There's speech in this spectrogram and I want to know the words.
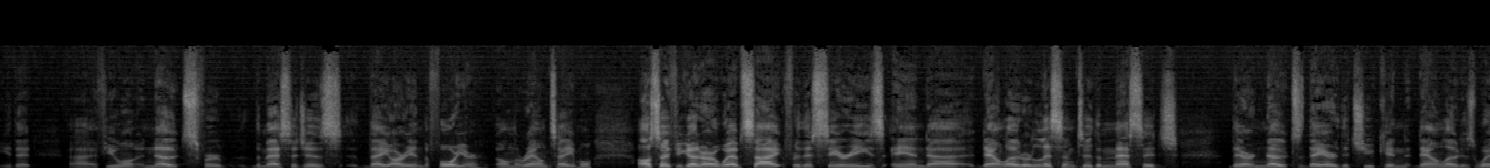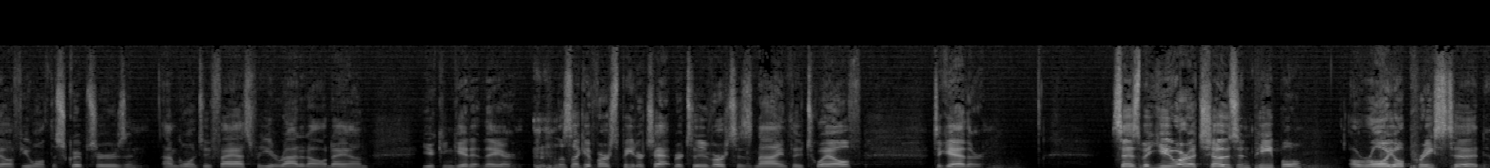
you that uh, if you want notes for the messages, they are in the foyer on the round table. Also, if you go to our website for this series and uh, download or listen to the message, there are notes there that you can download as well. If you want the scriptures, and I'm going too fast for you to write it all down, you can get it there. Let's look at 1 Peter chapter 2, verses 9 through 12 together. It says, But you are a chosen people, a royal priesthood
